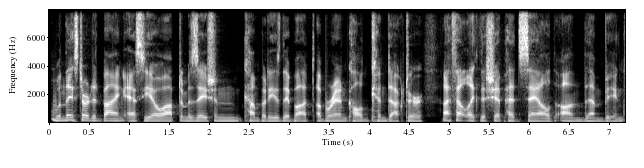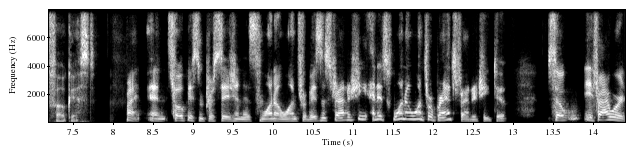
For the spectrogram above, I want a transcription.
When they started buying SEO optimization companies, they bought a brand called Conductor. I felt like the ship had sailed on them being focused. Right. And focus and precision is 101 for business strategy, and it's 101 for brand strategy too. So if I were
